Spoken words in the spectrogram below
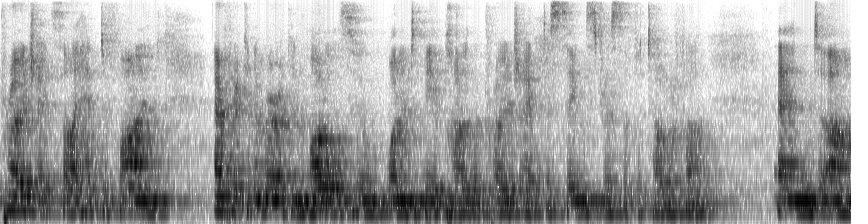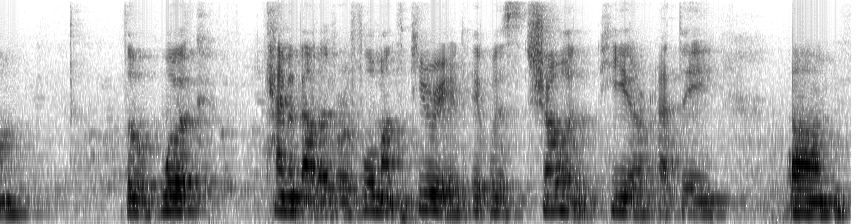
project, so I had to find African American models who wanted to be a part of the project, a seamstress, a photographer. And um, the work came about over a four month period. It was shown here at the um,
